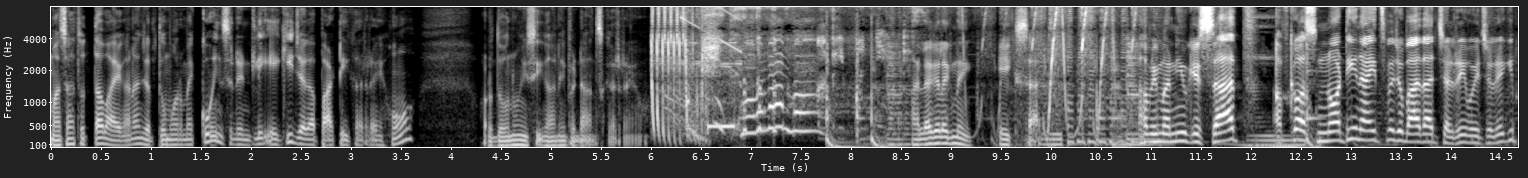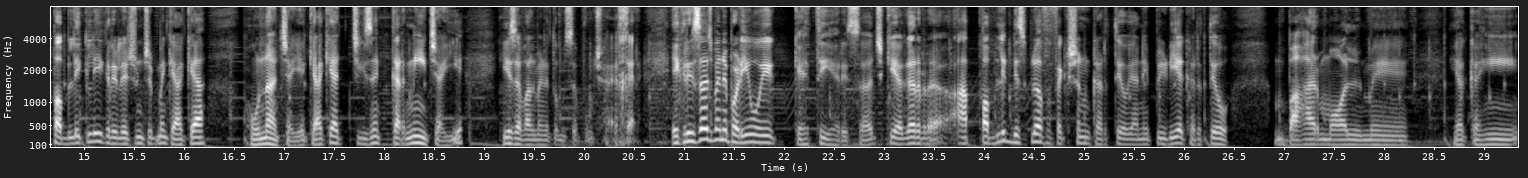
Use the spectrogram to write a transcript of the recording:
मज़ा तो तब आएगा ना जब तुम और मैं को एक ही जगह पार्टी कर रहे हो और दोनों इसी गाने पर डांस कर रहे हो। अलग अलग नहीं, एक साथ। अभिमन्यु के साथ ऑफ़ कोर्स नॉटी नाइट्स में जो बात आज चल रही है, वही चल रही है कि पब्लिकली एक रिलेशनशिप में क्या क्या होना चाहिए क्या क्या चीज़ें करनी चाहिए, ये सवाल मैंने तुमसे पूछा है। खैर, एक रिसर्च मैंने पढ़ी वो ये कहती है रिसर्च कि अगर आप पब्लिक डिस्प्ले ऑफ़ अफेक्शन करते हो, यानी पीडीए करते हो, बाहर मॉल में या कहीं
